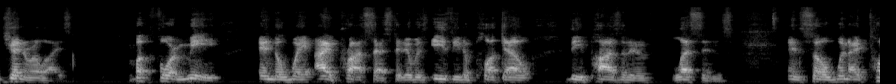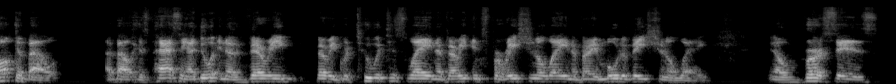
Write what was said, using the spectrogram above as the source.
generalize, but for me and the way I processed it, it was easy to pluck out the positive lessons. And so when I talk about about his passing, I do it in a very very gratuitous way, in a very inspirational way, in a very motivational way, you know, versus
